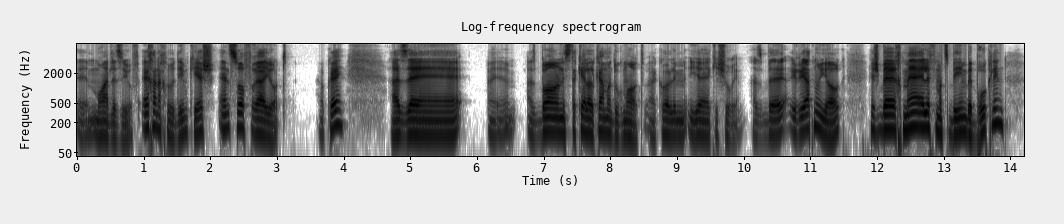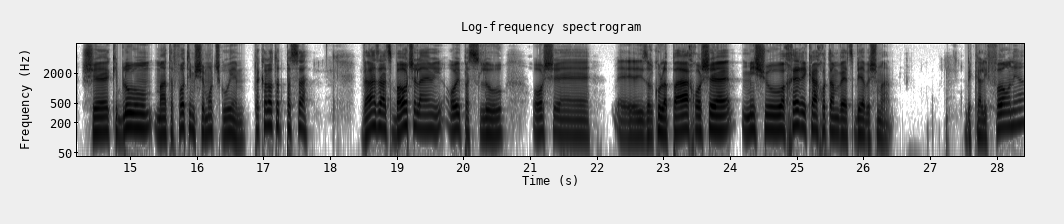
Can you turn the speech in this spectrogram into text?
אה, מועד לזיוף. איך אנחנו יודעים? כי יש אין סוף ראיות, אוקיי? אז, אה, אז בואו נסתכל על כמה דוגמאות, הכל יהיה כישורים. אז בעיריית ניו יורק יש בערך 100 אלף מצביעים בברוקלין שקיבלו מעטפות עם שמות שגויים, תקלות הדפסה. ואז ההצבעות שלהם או ייפסלו, או שיזרקו לפח, או שמישהו אחר ייקח אותם ויצביע בשמם. בקליפורניה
